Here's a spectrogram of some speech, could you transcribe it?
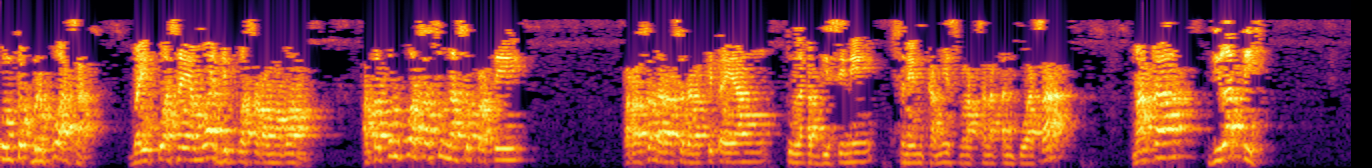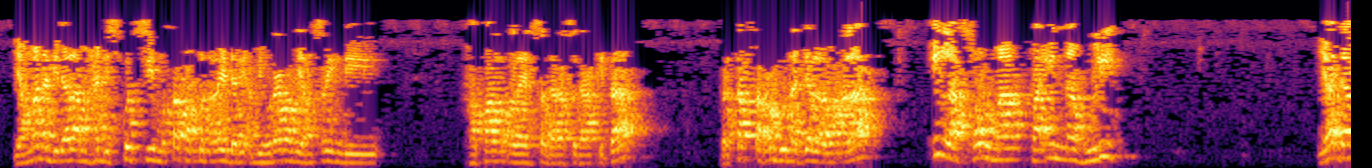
untuk berpuasa, baik puasa yang wajib, puasa Ramadan, ataupun puasa sunnah seperti para saudara-saudara kita yang tulab di sini Senin Kamis melaksanakan puasa, maka dilatih. Yang mana di dalam hadis qudsi mutafakun alaih dari Abi Hurairah yang sering dihafal oleh saudara-saudara kita, berkata Rabbuna Jalla wa ala, illa sawma fa innahu li yada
